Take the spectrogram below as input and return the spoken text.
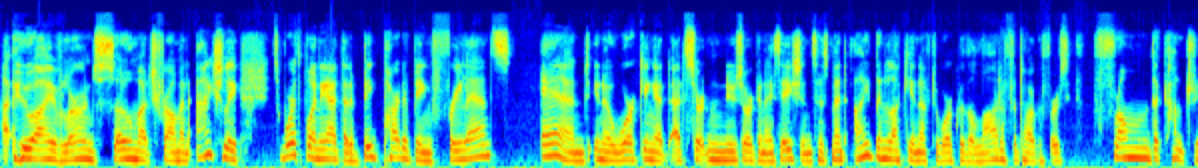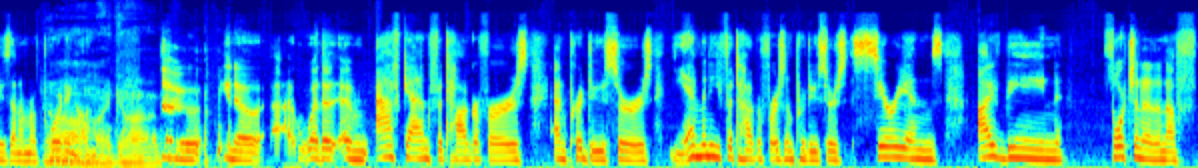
uh, who I have learned so much from. And actually it's worth pointing out that a big part of being freelance and you know working at, at certain news organizations has meant I've been lucky enough to work with a lot of photographers from the countries that I'm reporting oh, on. Oh my god! So you know uh, whether um, Afghan photographers and producers, Yemeni photographers and producers, Syrians. I've been fortunate enough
